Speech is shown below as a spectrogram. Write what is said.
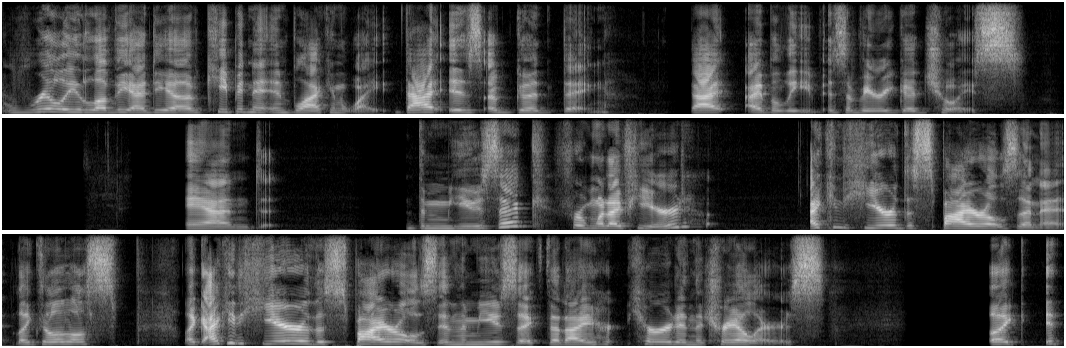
really love the idea of keeping it in black and white. That is a good thing. That, I believe, is a very good choice. And the music, from what I've heard, I can hear the spirals in it. Like the little, like I could hear the spirals in the music that I heard in the trailers. Like it,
